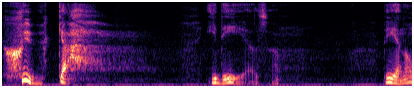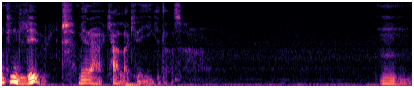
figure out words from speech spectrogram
sjuka idé alltså. Det är någonting lurt med det här kalla kriget alltså. Mm.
